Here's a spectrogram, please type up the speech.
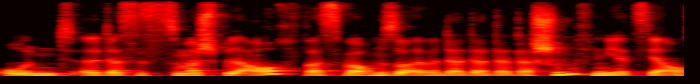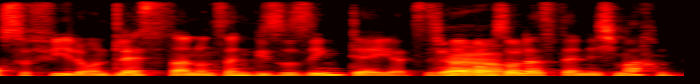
Und äh, das ist zum Beispiel auch was. Warum soll da, da, da schimpfen jetzt ja auch so viele und lästern und sagen, wieso singt der jetzt? Ich ja, meine, warum ja. soll er es denn nicht machen?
